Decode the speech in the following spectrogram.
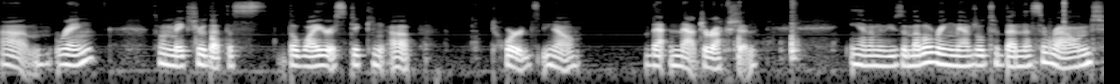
um, ring. So I want to make sure that this, the wire is sticking up towards, you know, that in that direction. And I'm going to use a metal ring mandrel to bend this around.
